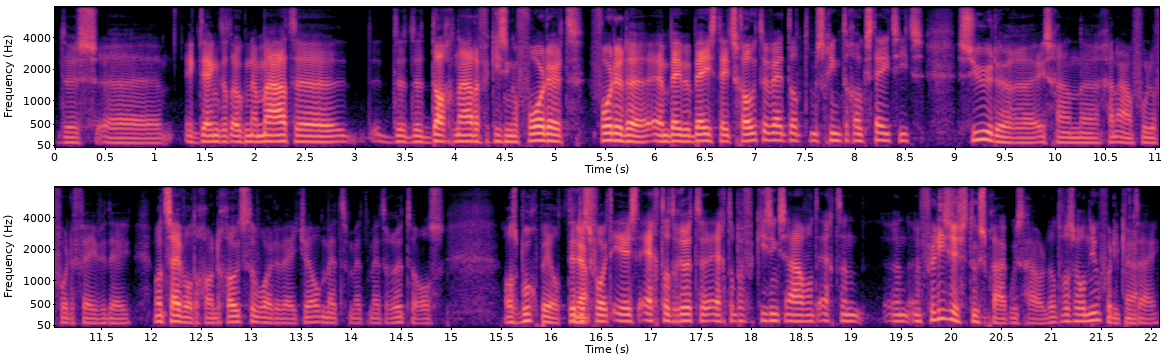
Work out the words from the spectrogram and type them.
Dus uh, ik denk dat ook naarmate de, de dag na de verkiezingen vordert, vorderde en BBB steeds groter werd, dat misschien toch ook steeds iets zuurder uh, is gaan, uh, gaan aanvoelen voor de VVD. Want zij wilden gewoon de grootste worden, weet je wel, met, met, met Rutte als, als boegbeeld. Dit is voor het eerst echt dat Rutte echt op een verkiezingsavond echt een, een, een verliezerstoespraak moest houden. Dat was wel nieuw voor die partij.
